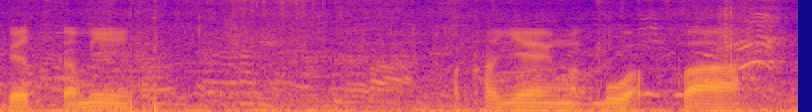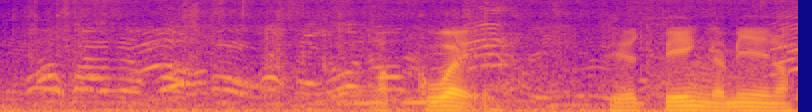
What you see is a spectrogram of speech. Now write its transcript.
เป็ดก็มีมักขะแยงมักบวบปลามักกล้วยเพชรปิ้งก็มีเนาะ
